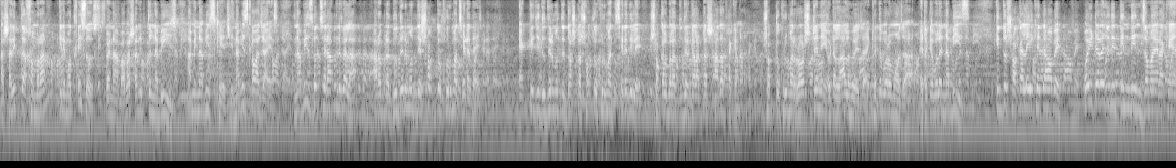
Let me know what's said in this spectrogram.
আর শারিফতা খামরান? কিরে, মদ খাইছস? না বাবা, শারিফ তো নাবিজ। আমি নাবিজ খেয়েছি। নাবিজ খাওয়া যায় নাবিজ হচ্ছে রাত্রিবেলা আরবরা দুধের মধ্যে শক্ত খুরমা ছেড়ে দেয়। এক কেজি দুধের মধ্যে দশটা শক্ত খুরমা ছেড়ে দিলে সকালবেলা দুধের কালারটা সাদা থাকে না। শক্ত খুরমার রস টেনে ওটা লাল হয়ে যায়, খেতে বড় মজা। এটাকে বলে নাবিজ। কিন্তু সকালেই খেতে হবে। ওইটারে যদি তিন দিন জমায় রাখেন,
